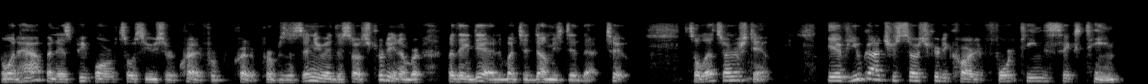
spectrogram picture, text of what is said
And what happened is people aren't supposed to use their credit for credit purposes anyway, their social security number, but they did. A bunch of dummies did that too. So let's understand. If you got your social security card at 14 to 16,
